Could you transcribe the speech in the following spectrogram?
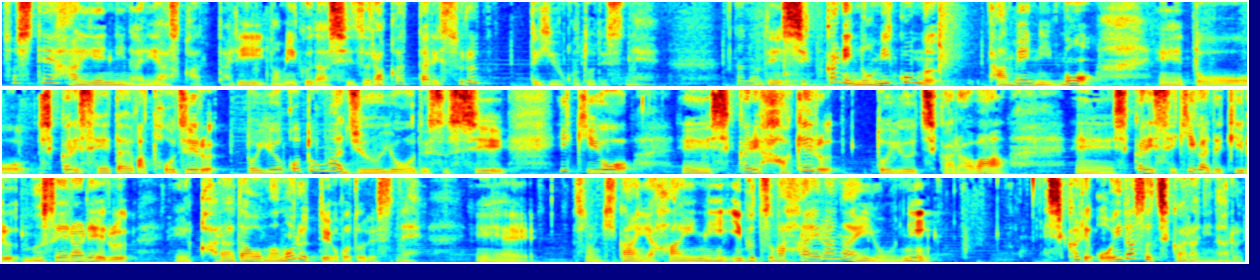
そして肺炎になりやすかったり飲み下しづらかったりするっていうことですね。なのでしっかり飲み込むためにも、えーと、しっかり声帯が閉じるということが重要ですし息を、えー、しっかり吐けるという力は、えー、しっかり咳ができるむせられる、えー、体を守るっていうことですね、えー、その気管や肺に異物が入らないようにしっかり追い出す力になるっ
